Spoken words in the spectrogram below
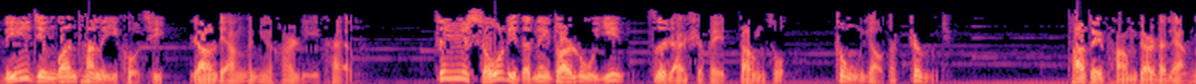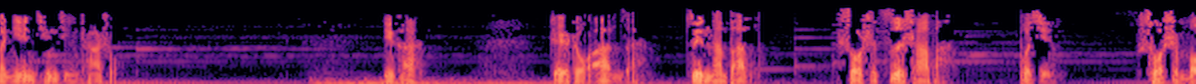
李警官叹了一口气，让两个女孩离开了。至于手里的那段录音，自然是被当做重要的证据。他对旁边的两个年轻警察说：“你看，这种案子最难办了。说是自杀吧，不行；说是谋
